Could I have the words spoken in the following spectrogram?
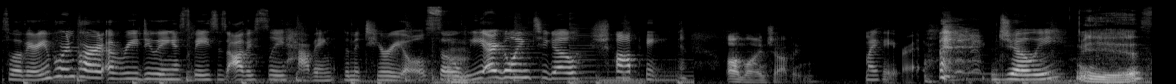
So a very important part of redoing a space is obviously having the materials. So we are going to go shopping. Online shopping. my favorite. Joey, Yes.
